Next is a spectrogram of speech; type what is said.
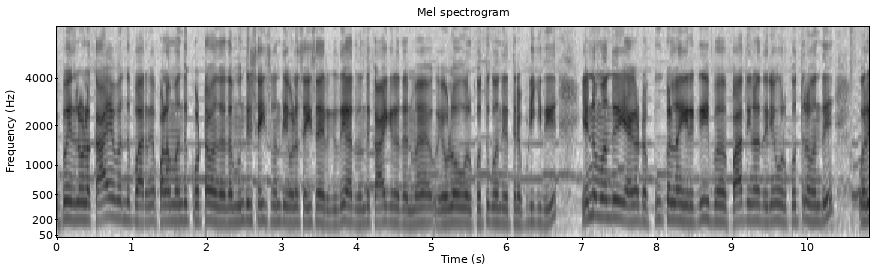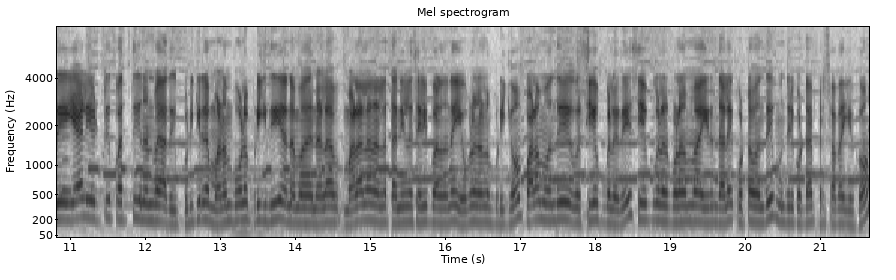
இப்போ இதில் உள்ள காயை வந்து பாருங்கள் பழம் வந்து கொட்டை வந்து அந்த முந்திரி சைஸ் வந்து எவ்வளோ சைஸாக இருக்குது. அது வந்து காய்க்கிற தன்மை எவ்வளோ ஒரு கொத்துக்கு வந்து எத்தனை பிடிக்குது. இன்னும் வந்து ஏகப்பட்ட பூக்கள்லாம் இருக்குது இப்போ பார்த்தீங்கன்னா தெரியும் ஒரு கொத்தில் வந்து ஒரு ஏழு எட்டு பத்து நண்பா அது பிடிக்கிற மனம் போல் பிடிக்குது. நம்ம நல்லா மழைலாம் நல்லா தண்ணியெலாம் செழிப்பாக இருந்ததுன்னா எவ்வளோ நாளும் பிடிக்கும். பழம் வந்து ஒரு சிவப்பு கலரு சிவப்பு கலர் பழமாக இருந்தாலே கொட்டை வந்து முந்திரி கொட்டை பெருசாக தான் இருக்கும்.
